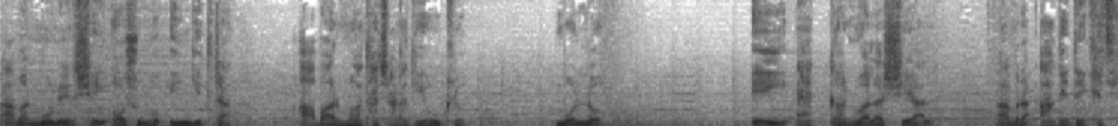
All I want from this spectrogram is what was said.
আমার মনের সেই অশুভ ইঙ্গিতটা আবার মাথা ছাড়া দিয়ে উঠল। বলল, এই এক কানওয়ালা শেয়াল আমরা আগে দেখেছি।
